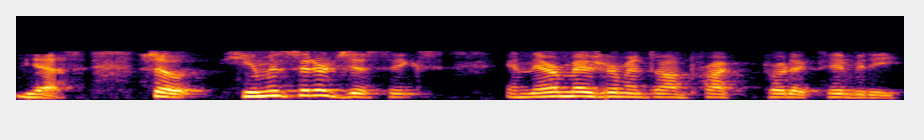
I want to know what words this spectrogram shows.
Yes. So human synergistics in their measurement on pro- productivity,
